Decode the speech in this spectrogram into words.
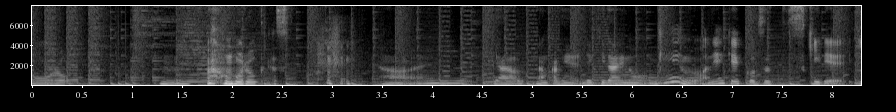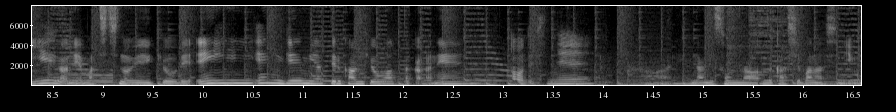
おもろ。うん。おもろかですはいいやなんかね歴代のゲームはね結構ずっと好きで家がね、まあ、父の影響で延々ゲームやってる環境があったからね。そうですね。はい。なんでそんな昔話にも、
